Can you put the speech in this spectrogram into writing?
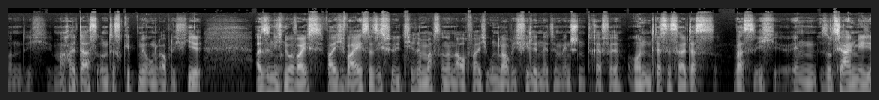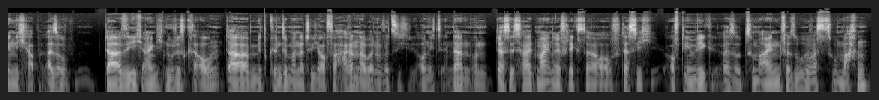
und ich mache halt das und das gibt mir unglaublich viel. Also nicht nur, weil ich, weil ich weiß, dass ich es für die Tiere mache, sondern auch, weil ich unglaublich viele nette Menschen treffe. Und das ist halt das, was ich in sozialen Medien nicht habe. Also da sehe ich eigentlich nur das Grauen. Damit könnte man natürlich auch verharren, aber dann wird sich auch nichts ändern. Und das ist halt mein Reflex darauf, dass ich auf dem Weg also zum einen versuche, was zu machen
